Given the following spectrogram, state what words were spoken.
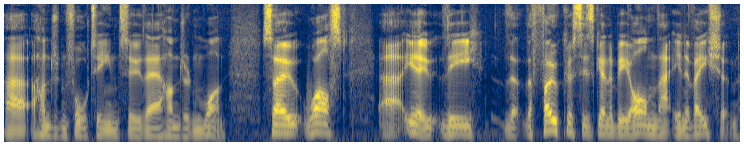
uh, 114 to their 101. So whilst uh, you know the the, the focus is going to be on that innovation.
